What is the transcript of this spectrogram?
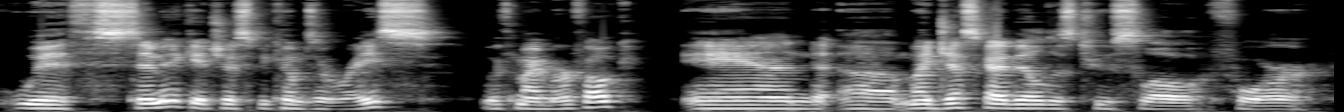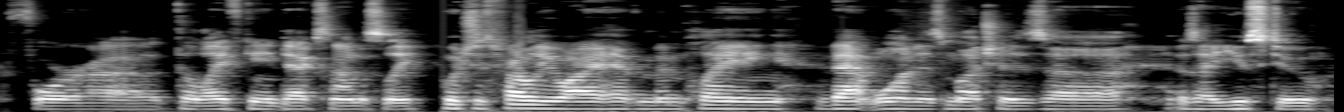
With Simic, it just becomes a race with my Merfolk, and uh, my Jeskai build is too slow for for uh, the life gain decks, honestly, which is probably why I haven't been playing that one as much as uh, as I used to.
